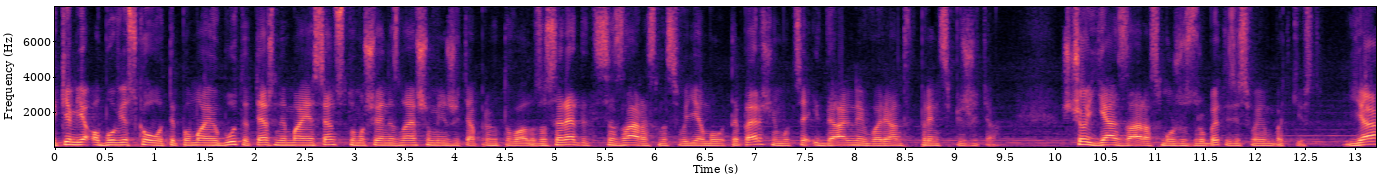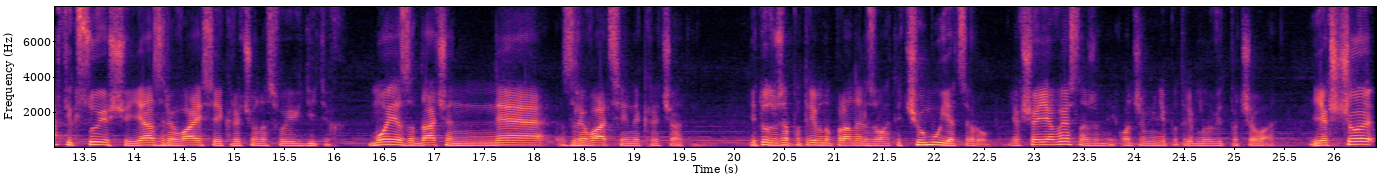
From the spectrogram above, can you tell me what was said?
яким я обов'язково типу маю бути, теж не має сенсу, тому що я не знаю, що мені життя приготувало. Зосередитися зараз на своєму теперішньому це ідеальний варіант, в принципі, життя. Що я зараз можу зробити зі своїм батьківством? Я фіксую, що я зриваюся і кричу на своїх дітях. Моя задача не зриватися і не кричати. І тут вже потрібно проаналізувати, чому я це роблю. Якщо я виснажений, отже, мені потрібно відпочивати. Якщо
